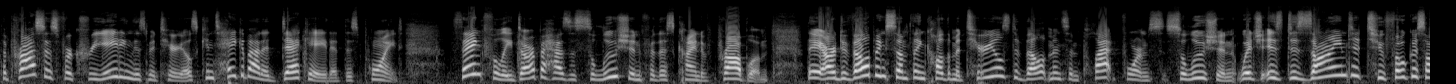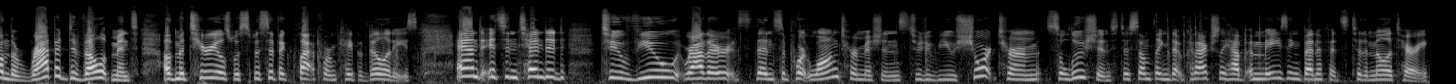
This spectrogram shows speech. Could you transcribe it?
the process for creating these materials can take about a decade at this point. Thankfully, DARPA has a solution for this kind of problem. They are developing something called the Materials Developments and Platforms Solution, which is designed to focus on the rapid development of materials with specific platform capabilities. And it's intended to view, rather than support long term missions, to view short term solutions to something that could actually have amazing benefits to the military.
